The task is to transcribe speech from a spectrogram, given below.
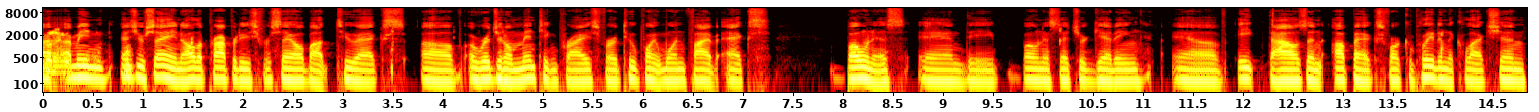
I, I, mean, as you're saying, all the properties for sale about 2x of original minting price for a 2.15x bonus, and the bonus that you're getting of 8,000 UpX for completing the collection.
